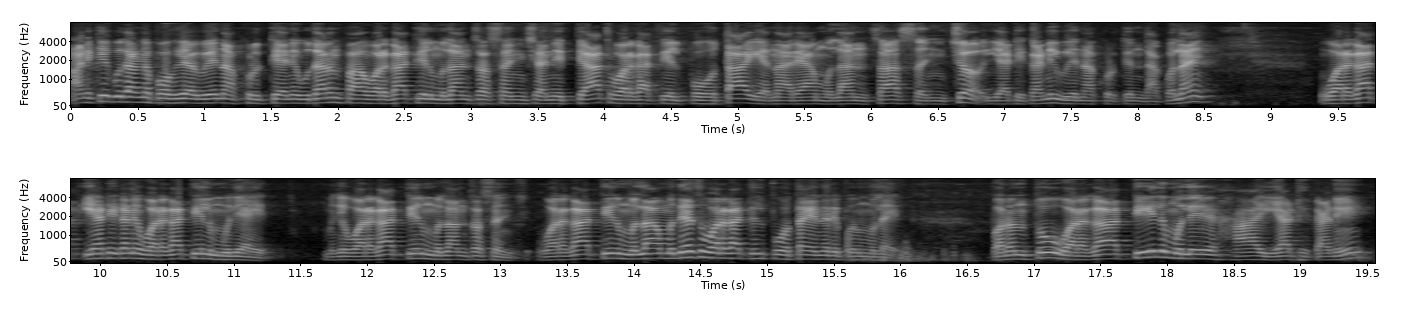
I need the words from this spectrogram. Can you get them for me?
आणखी एक उदाहरण पाहूया. वेन आकृती आणि उदाहरण पहा. वर्गातील मुलांचा संच आणि त्याच वर्गातील पोहता येणाऱ्या मुलांचा संच या ठिकाणी वेन आकृतीने दाखवला आहे वर्गात या ठिकाणी वर्गातील मुले आहेत. म्हणजे वर्गातील मुलांचा संच. वर्गातील मुलामध्येच वर्गातील पोहता येणारे पण मुलं आहेत. परंतु वर्गातील मुले हा या ठिकाणी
